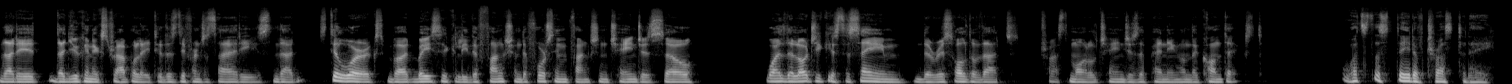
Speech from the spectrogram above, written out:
that it that you can extrapolate to these different societies that still works, but basically the function, the forcing function changes. So while the logic is the same, the result of that trust model changes depending on the context. What's the state of trust today?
